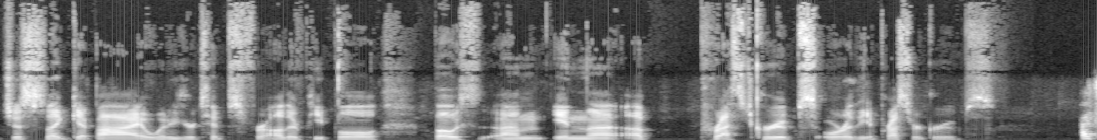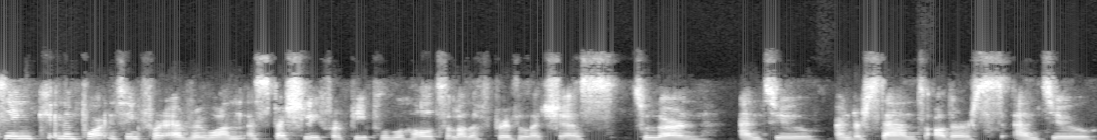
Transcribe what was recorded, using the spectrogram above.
just like get by? What are your tips for other people, both um, in the oppressed groups or the oppressor groups? I think an important thing for everyone, especially for people who hold a lot of privileges, to learn and to understand others and to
